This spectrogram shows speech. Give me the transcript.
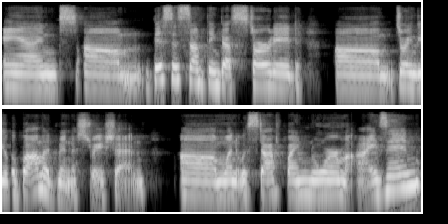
And um, this is something that started um, during the Obama administration um, when it was staffed by Norm Eisen.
